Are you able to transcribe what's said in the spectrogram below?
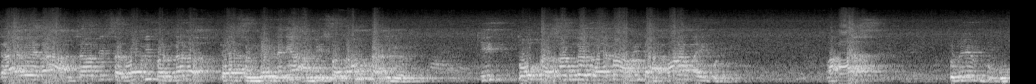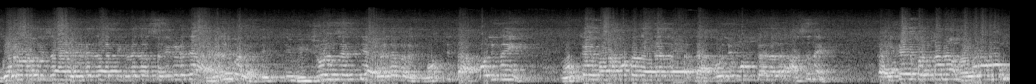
त्यावेळेला आमच्यावरती सर्वांनी बंधनं त्या संघटनेने आम्ही स्वतःहून टाकली होती की तो प्रसंग जो आहे तो आम्ही दाखवणार नाही कुठे. आज तुम्ही गुगलवरती जा इकडे जा तिकडे जा सगळीकडे ते अवेलेबल आहे ती व्हिज्युअल्स आहेत ती अवेलेबल आहेत. म्हणून ती दाखवली नाही. म्हणून काही फार मोठं झालं दाखवली म्हणून काय झालं असं नाही. काही काही बंधनं हळूहळू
